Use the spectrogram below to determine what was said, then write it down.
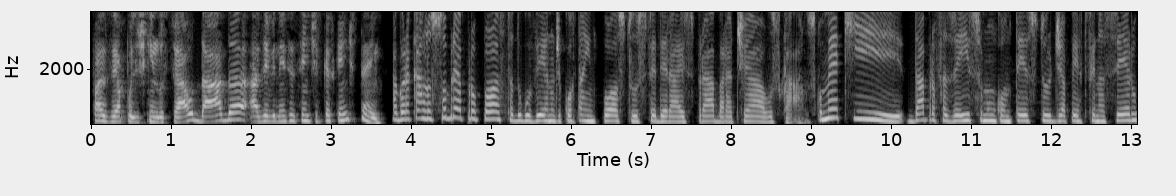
fazer a política industrial, dada as evidências científicas que a gente tem. Agora, Carlos, sobre a proposta do governo de cortar impostos federais para baratear os carros, como é que dá para fazer isso num contexto de aperto financeiro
